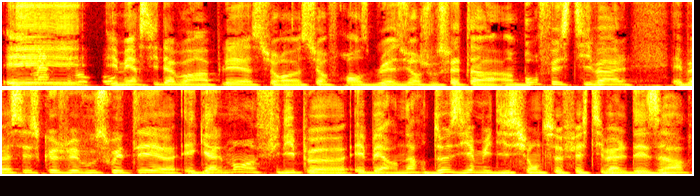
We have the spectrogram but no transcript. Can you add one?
Et Merci beaucoup. et merci d'avoir appelé sur, sur France Bleu Azur. Je vous souhaite un, un bon festival. Et ben, c'est ce que je vais vous souhaiter euh, également, hein, Philippe euh, et Bernard. Deuxième édition de ce Festival des Arts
